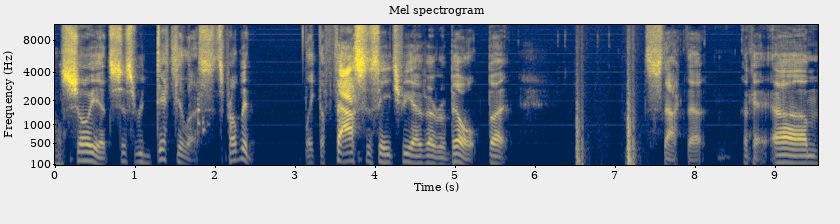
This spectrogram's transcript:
I'll show you. It's just ridiculous. It's probably like the fastest HV I've ever built, but stack that. Okay. Um,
